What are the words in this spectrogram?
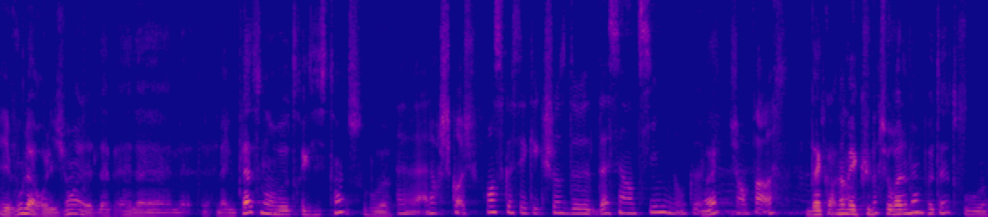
Et vous, la religion, elle, a de la- elle a, elle a- elle a une place dans votre existence ou euh, alors je, je pense que c'est quelque chose d'assez intime, donc Ouais. j'en parle. D'accord. Non, mais culturellement peut-être ou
